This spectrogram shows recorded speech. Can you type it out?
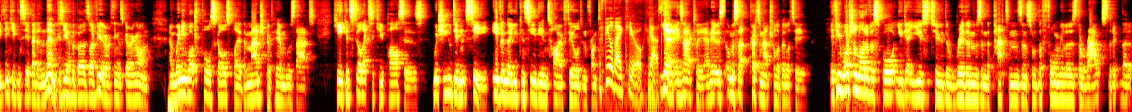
you think you can see it better than them because you have a bird's eye view of everything that's going on. And when you watch Paul Scholes play, the magic of him was that he could still execute passes which you didn't see, even though you can see the entire field in front The of you. The field IQ, yes. Yeah, exactly. And it was almost that preternatural ability. If you watch a lot of a sport, you get used to the rhythms and the patterns and sort of the formulas, the routes that that,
